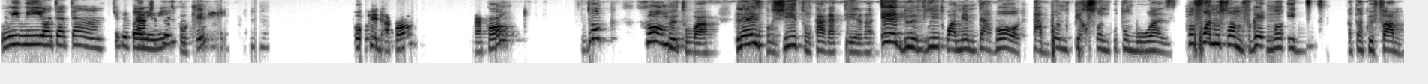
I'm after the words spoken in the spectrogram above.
Oui, oui, on t'entend. Tu peux parler, Ah, oui. OK. OK, d'accord. D'accord. Donc, forme-toi, laisse forger ton caractère et deviens toi-même d'abord la bonne personne pour ton boise. Parfois, nous sommes vraiment égoïstes en tant que femmes.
